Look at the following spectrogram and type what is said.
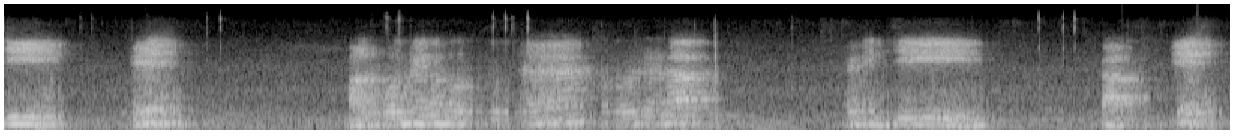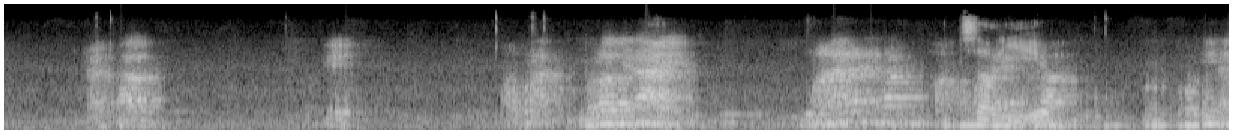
G H บางคนไม่กำหนดจุดนะกำหนดด้วยนะครับให้เป็น G กับ H นะครับ H เอาละเดี๋ยวเราจะได้มาแล้วนะครับสร้าง EM ตัวที่ไหน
